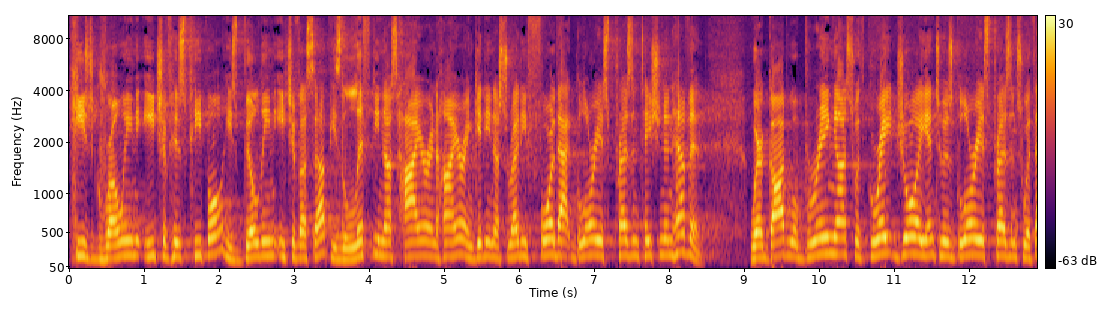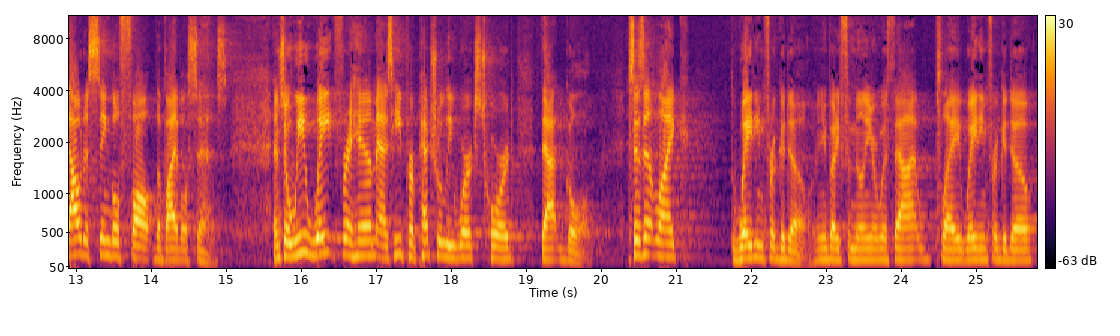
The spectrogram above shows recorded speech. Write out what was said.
He's growing each of his people, he's building each of us up, he's lifting us higher and higher and getting us ready for that glorious presentation in heaven where God will bring us with great joy into his glorious presence without a single fault, the Bible says. And so we wait for him as he perpetually works toward that goal. This isn't like waiting for Godot. Anybody familiar with that play, Waiting for Godot?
